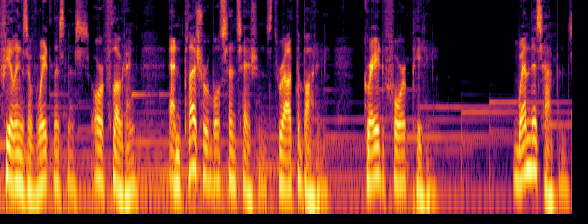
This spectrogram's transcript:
feelings of weightlessness or floating, and pleasurable sensations throughout the body, grade 4 piti. When this happens,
